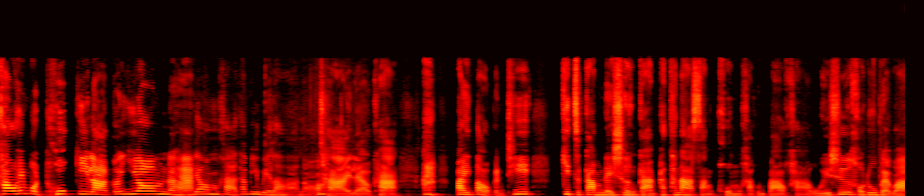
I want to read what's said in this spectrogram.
เข้าให้หมดทุกกีฬาก็ย่อมนะคะยอมค่ะ ถ้ามีเวลาเนาะใช่แล้วค่ะอะไปต่อกันที่ กิจกรรมในเชิงการพัฒนาสังคมค่ะคุณปาวค่ะอุ้ยชื่อเขาดูแบบว่า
